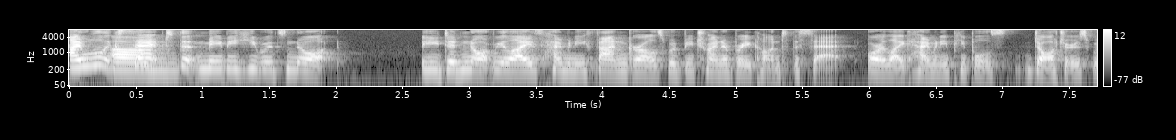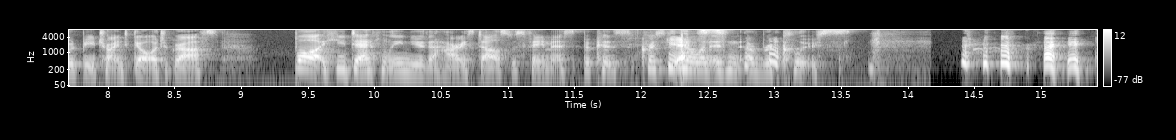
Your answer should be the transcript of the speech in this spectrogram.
I will accept Um, that maybe he was not. He did not realize how many fangirls would be trying to break onto the set, or like how many people's daughters would be trying to get autographs. But he definitely knew that Harry Styles was famous because Christopher Yes. Nolan isn't a recluse. right?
